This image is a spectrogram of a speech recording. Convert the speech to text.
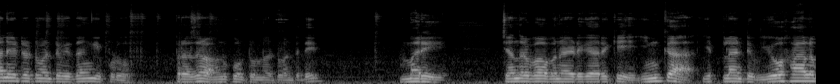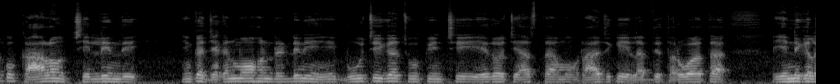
అనేటటువంటి విధంగా ఇప్పుడు ప్రజలు అనుకుంటున్నటువంటిది? మరి చంద్రబాబు నాయుడు గారికి ఇంకా ఇట్లాంటి వ్యూహాలకు కాలం చెల్లింది. ఇంకా జగన్మోహన్ రెడ్డిని బూచిగా చూపించి ఏదో చేస్తాము రాజకీయ లబ్ధి తరువాత ఎన్నికల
